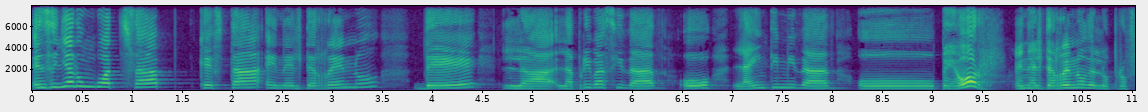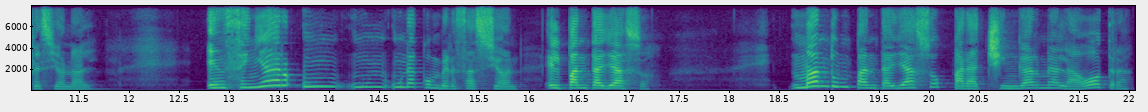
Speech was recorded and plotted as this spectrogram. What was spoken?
Enseñar un WhatsApp que está en el terreno de la, la, privacidad o la intimidad o peor, en el terreno de lo profesional. Enseñar una conversación, el pantallazo. Mando un pantallazo para chingarme a la otra.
